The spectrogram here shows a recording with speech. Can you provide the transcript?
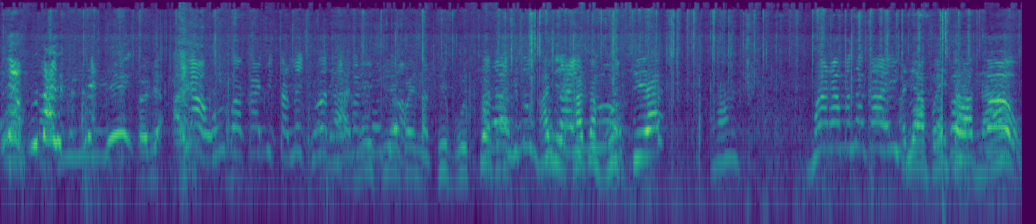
અલ્યા, ભૂત આવ્યું. અલ્યા, હું બકાજી તમે છો નથી ભૂત અરે, આ દેખાતા ભૂત છીએ? મારા મને કાંઈ અલ્યા ભાઈ તાજના કહું.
